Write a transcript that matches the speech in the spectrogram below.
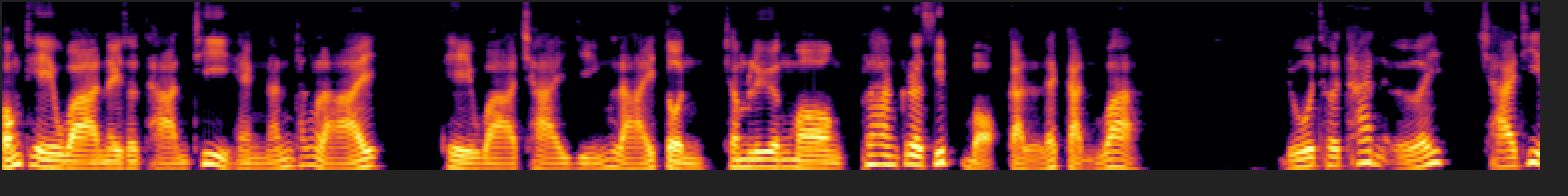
ของเทวาในสถานที่แห่งนั้นทั้งหลาย เทวาชายหญิงหลายตนชำเลืองมอง พลางกระซิบบอกกันและกันว่า ดูเธอท่านเอ๋ย ชายที่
